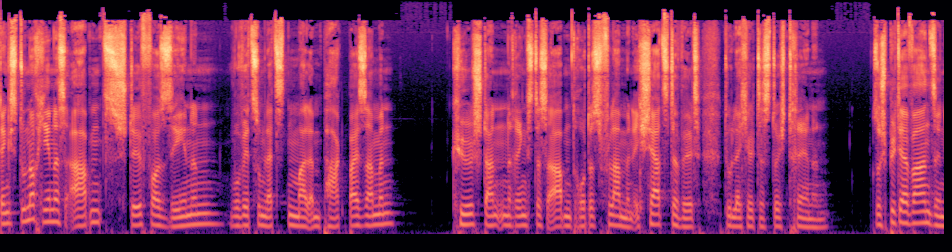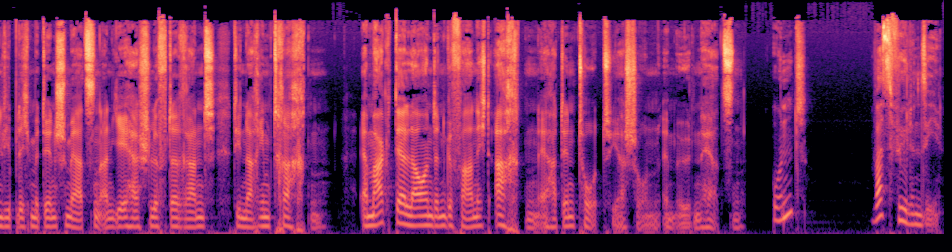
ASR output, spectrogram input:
Denkst du noch jenes Abends still vor Sehnen, wo wir zum letzten Mal im Park beisammen? Kühl standen rings des Abendrotes Flammen. Ich scherzte wild, du lächeltest durch Tränen. So spielt der Wahnsinn lieblich mit den Schmerzen an jeher Schlüfte Rand, die nach ihm trachten. Er mag der lauernden Gefahr nicht achten, er hat den Tod ja schon im öden Herzen. Und? Was fühlen Sie?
